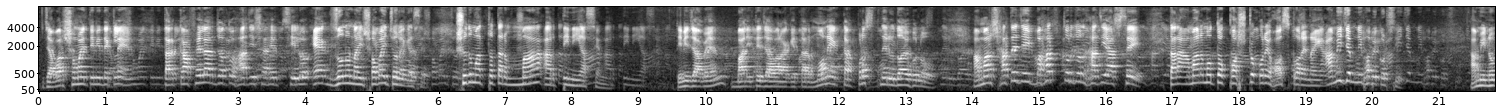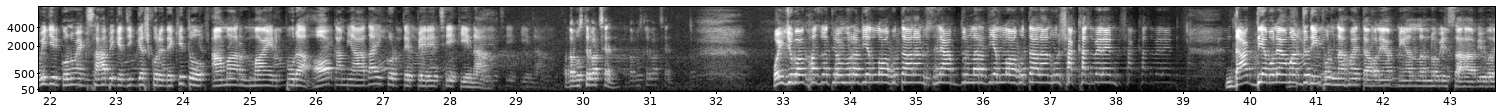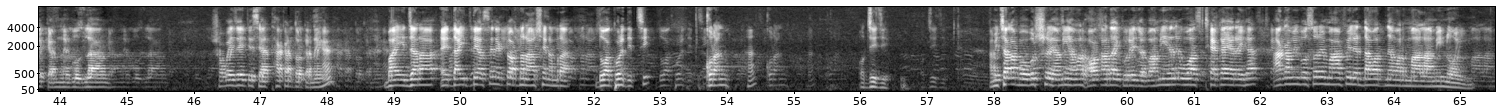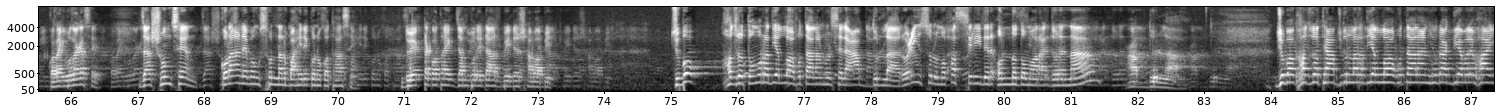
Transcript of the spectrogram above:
যাওয়ার সময় তিনি দেখলেন, তার কাফেলার যত হাজি সাহেব ছিল, একজনও নাই, সবাই চলে গেছে। শুধুমাত্র তার মা আর তিনি আছেন। তিনি যাবেন বাড়িতে যাওয়ার আগে তার মনে একটা প্রশ্নের উদয় হলো। আমার সাথে যে বাহাত্তর জন হাজি আসছে, তারা আমার মতো কষ্ট করে হজ করে নাই। আমি যেমনি ভাবে করছি। আমি নবীজির কোনো এক সাহাবিকে জিজ্ঞেস করে দেখি তো, আমার মায়ের পুরা হক আমি আদায় করতে পেরেছি কি না কথা বুঝতে পারছেন? ওই যুবক হযরত ওমর রাদিয়াল্লাহু তাআলা আনহু, ছেলে আব্দুল্লাহ রাদিয়াল্লাহু তাআলা আনহুর সাক্ষাৎ পেলেন। ডাক দিয়ে বলে, আমার যদি ভুল না হয়, তাহলে আপনি আল্লাহর নবীর সাহাবী বলে কেমনে বুঝলাম? সবাই যাইতেছে, আর থাকার দরকার নেই হ্যাঁ? ভাই, যারা এই দায়িত্বে আছেন, একটু আপনারা আসেন, আমরা দোয়া করে দিচ্ছি। কোরআন হ্যাঁ? কোরআন ও, জি জি। আমি চালাবো, অবশ্যই, আমি আমার হক আদায় করে যাব। আমি এখানে ওয়াজ ঠেকায় রেখা আগামী বছরে মাহফিলের দাওয়াত নেওয়ার মাল আমি নই। কথা কি বোঝা গেছে? যা শুনছেন, কোরআন এবং সুন্নার বাহিরে কোনো কথা আছে? দুই একটা কথা এক্সাম্পল এটা আসবে, এটা স্বাভাবিক। যুবক হজরত ওমর রাদিয়াল্লাহু তাআলা আনহুর ছেলে আব্দুল্লাহ, রাইসুল মুফাসসিরিনের অন্যতম আর একজনের নাম আব্দুল্লাহ। যুবক হযরতে আব্দুল্লাহ রাদিয়াল্লাহু তাআলা ডাক দিয়ে বলে, ভাই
